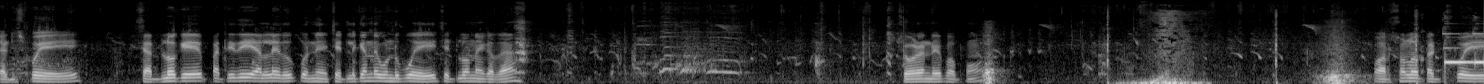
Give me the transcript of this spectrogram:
తడిచిపోయాయి. షెడ్లోకి ప్రతిదీ వెళ్ళలేదు. కొన్ని చెట్ల కింద ఉండిపోయాయి. చెట్లు ఉన్నాయి కదా. చూడండి పాపం. వర్షంలో తడిచిపోయి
